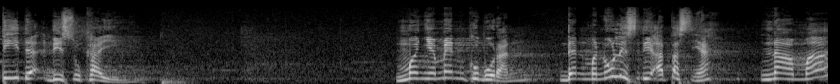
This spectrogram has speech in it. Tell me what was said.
tidak disukai menyemen kuburan dan menulis di atasnya nama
